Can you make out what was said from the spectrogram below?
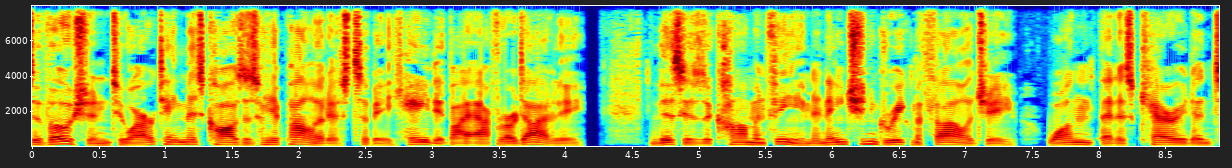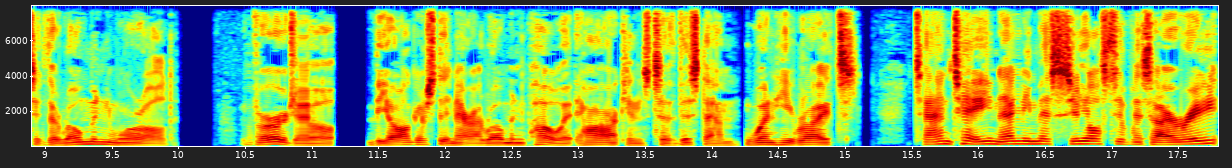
Devotion to Artemis causes Hippolytus to be hated by Aphrodite. This is a common theme in ancient Greek mythology, one that is carried into the Roman world. Virgil, the Augustan-era Roman poet harkens to this theme when he writes, Tantaene animis irae?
